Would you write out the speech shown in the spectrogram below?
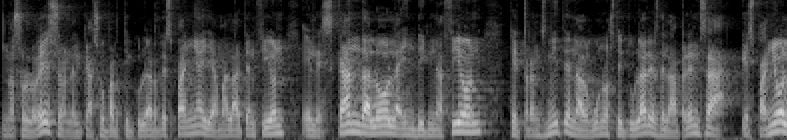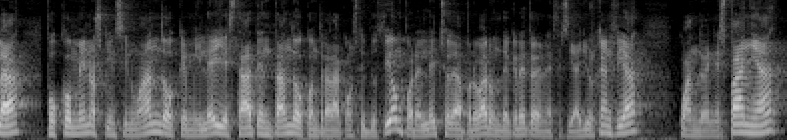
No solo eso, en el caso particular de España llama la atención el escándalo, la indignación que transmiten algunos titulares de la prensa española, poco menos que insinuando que mi ley está atentando contra la Constitución por el hecho de aprobar un decreto de necesidad y urgencia, cuando en España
